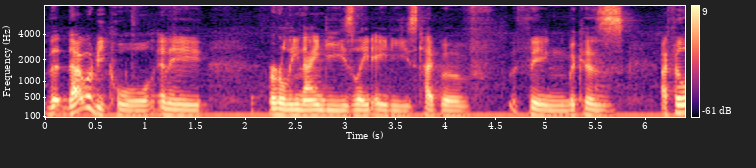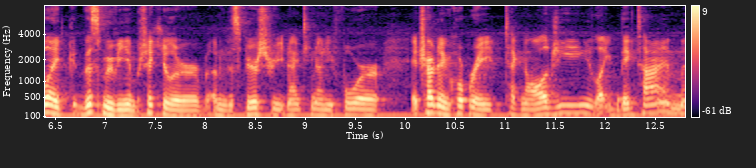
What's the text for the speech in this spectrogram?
That that would be cool in a early '90s, late '80s type of thing because mm-hmm. I feel like this movie in particular, I mean, the Fear Street 1994, it tried to incorporate technology like big time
